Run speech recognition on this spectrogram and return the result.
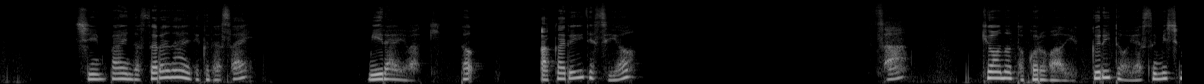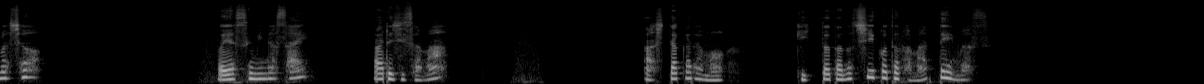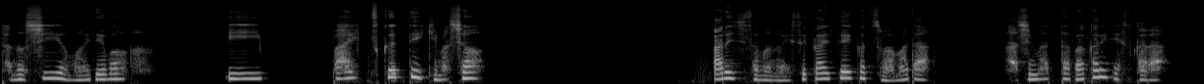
心配なさらないでください。未来はきっと明るいですよ。さあ、今日のところはゆっくりとお休みしましょう。おやすみなさい、主様。明日からもきっと楽しいことが待っています。楽しい思い出をいっぱい作っていきましょう。主様の異世界生活はまだ始まったばかりですから。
